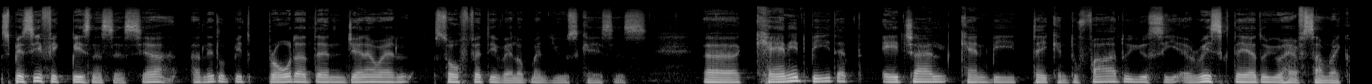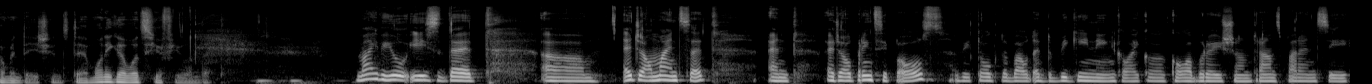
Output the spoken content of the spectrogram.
specific businesses, yeah, a little bit broader than general software development use cases. Uh, can it be that agile can be taken too far? Do you see a risk there? Do you have some recommendations there? Monica, what's your view on that? My view is that um, agile mindset and agile principles we talked about at the beginning like uh, collaboration transparency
